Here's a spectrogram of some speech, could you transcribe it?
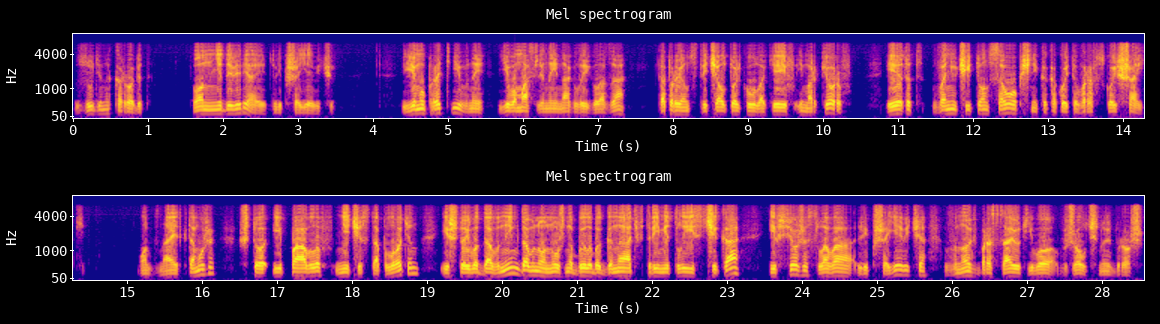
Зудина коробит. Он не доверяет Липшаевичу. Ему противны его масляные наглые глаза, которые он встречал только у лакеев и маркеров, и этот вонючий тон сообщника какой-то воровской шайки. Он знает к тому же, что и Павлов нечистоплотен, и что его давным-давно нужно было бы гнать в три метлы из ЧК, и все же слова Липшаевича вновь бросают его в желчную дрожь.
